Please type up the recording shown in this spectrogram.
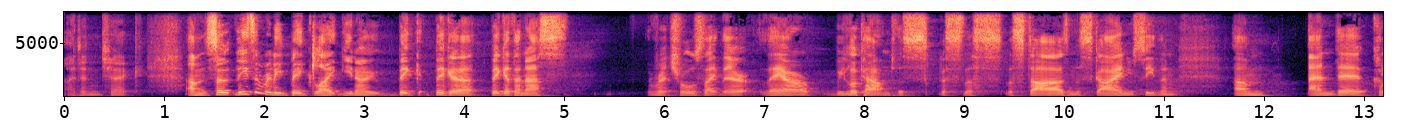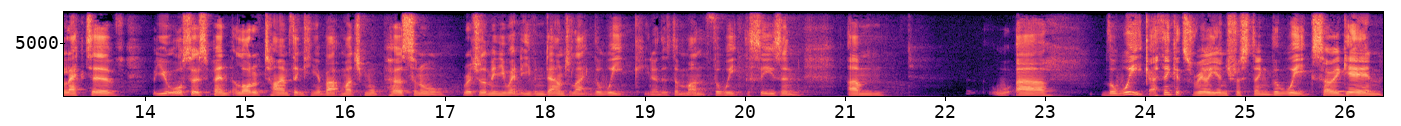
I didn't check. Um, so these are really big, like you know, big, bigger, bigger than us rituals. Like they're they are. We look out into the the, the, the stars and the sky, and you see them, um, and they're collective. But you also spent a lot of time thinking about much more personal rituals. I mean, you went even down to like the week. You know, there's the month, the week, the season. Um, uh, the week. I think it's really interesting. The week. So again,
